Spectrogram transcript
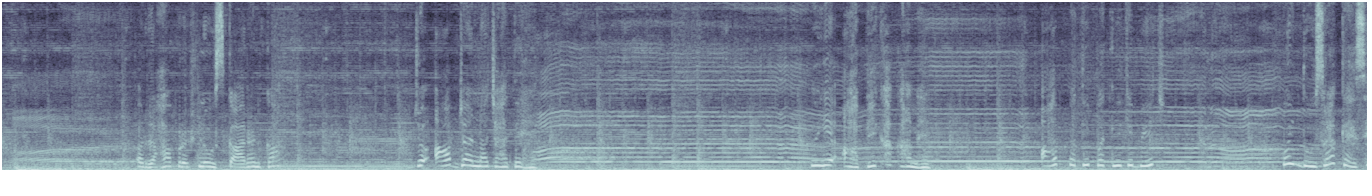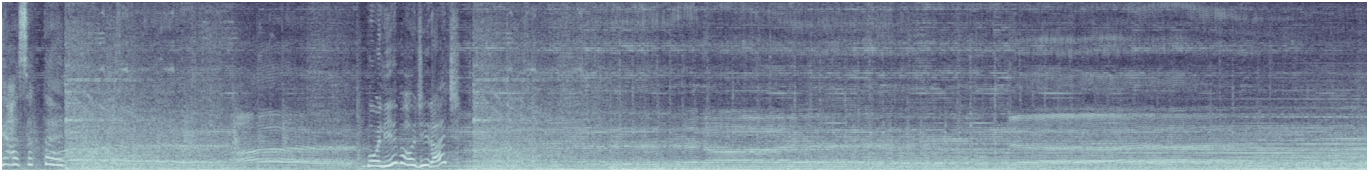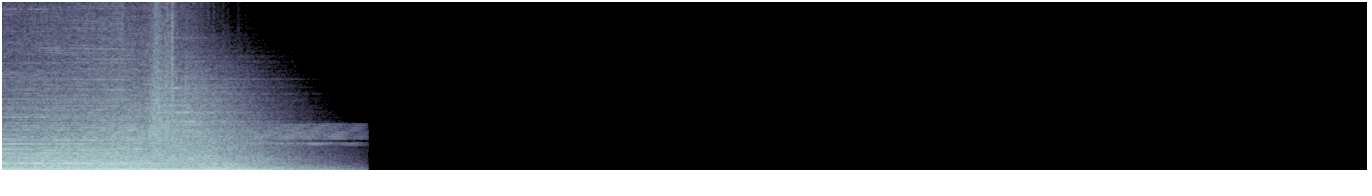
और रहा प्रश्न उस कारण का, जो आप जानना चाहते हैं। तो ये आप ही का काम है। आप पति पत्नी के बीच कोई दूसरा कैसे आ सकता है? बोलिए भाजी राज।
